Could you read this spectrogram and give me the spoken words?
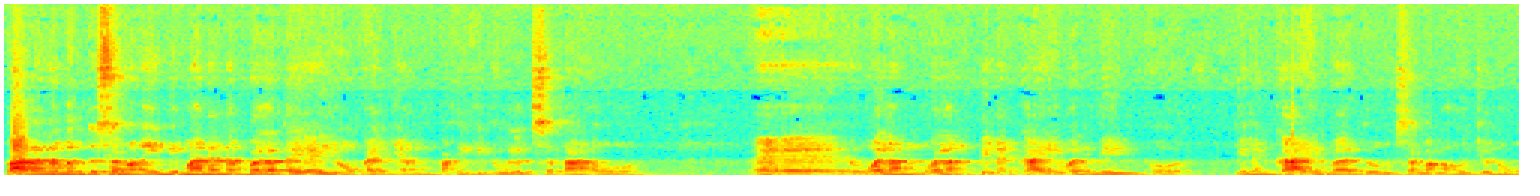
Para naman doon sa mga hindi mananampalataya, yung kanyang pakikitulad sa tao, eh, walang, walang pinagkaiwan din o pinagkaiba doon sa mga Hudyo noong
